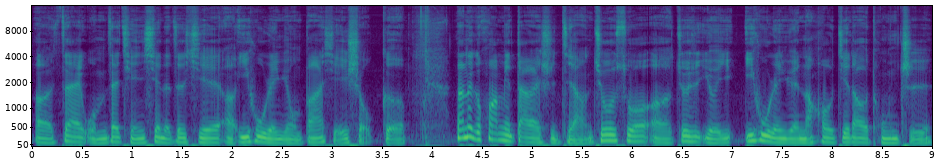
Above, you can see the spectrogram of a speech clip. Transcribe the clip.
呃在我们在前线的这些呃医护人员，我们帮他写一首歌？那那个画面大概是这样，就是说呃，就是有一医护人员，然后接到通知，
